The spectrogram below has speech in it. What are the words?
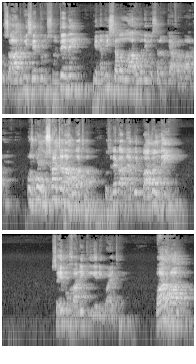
اس آدمی سے تم سنتے نہیں کہ نبی صلی اللہ علیہ وسلم کیا فرما رہے ہیں۔ اس کو غصہ چلا ہوا تھا۔ اس نے کہا، میں کوئی پاگل نہیں ہوں۔ صحیح بخاری کی یہ روایت ہے۔ بہرحال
